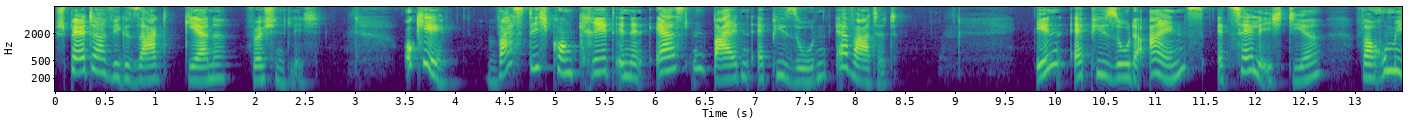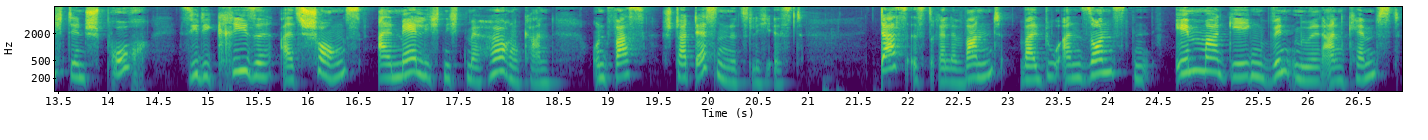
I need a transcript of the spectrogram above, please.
Später, wie gesagt, gerne wöchentlich. Okay, was dich konkret in den ersten beiden Episoden erwartet. In Episode 1 erzähle ich dir, warum ich den Spruch, sie die Krise als Chance allmählich nicht mehr hören kann und was stattdessen nützlich ist. Das ist relevant, weil du ansonsten immer gegen Windmühlen ankämpfst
